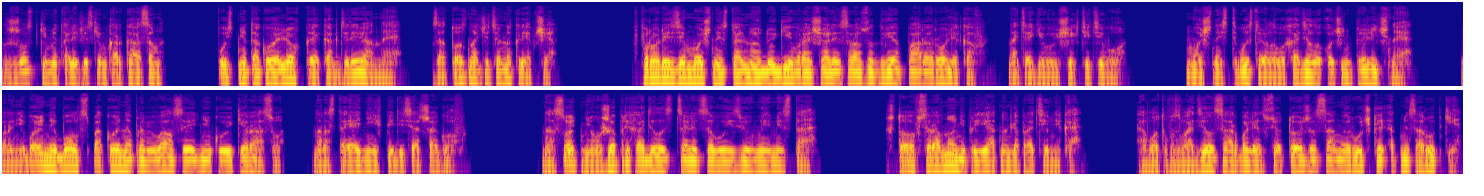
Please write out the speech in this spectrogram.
с жестким металлическим каркасом, пусть не такое легкое, как деревянное, зато значительно крепче. В прорези мощной стальной дуги вращали сразу две пары роликов, натягивающих тетиву. Мощность выстрела выходила очень приличная. Бронебойный болт спокойно пробивал средненькую керасу на расстоянии в 50 шагов. На сотню уже приходилось целиться в уязвимые места, что все равно неприятно для противника. А вот взводился арбалет все той же самой ручкой от мясорубки,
